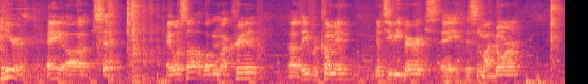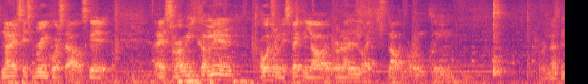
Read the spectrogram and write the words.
already here. Hey, uh, hey, what's up? Welcome to my crib. Uh, thank you for coming. MTV Barracks. Hey, this is my dorm. United States Marine Corps style. It's good. Hey, so right when you come in, I wasn't really expecting y'all or nothing like, not like my room clean or nothing.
